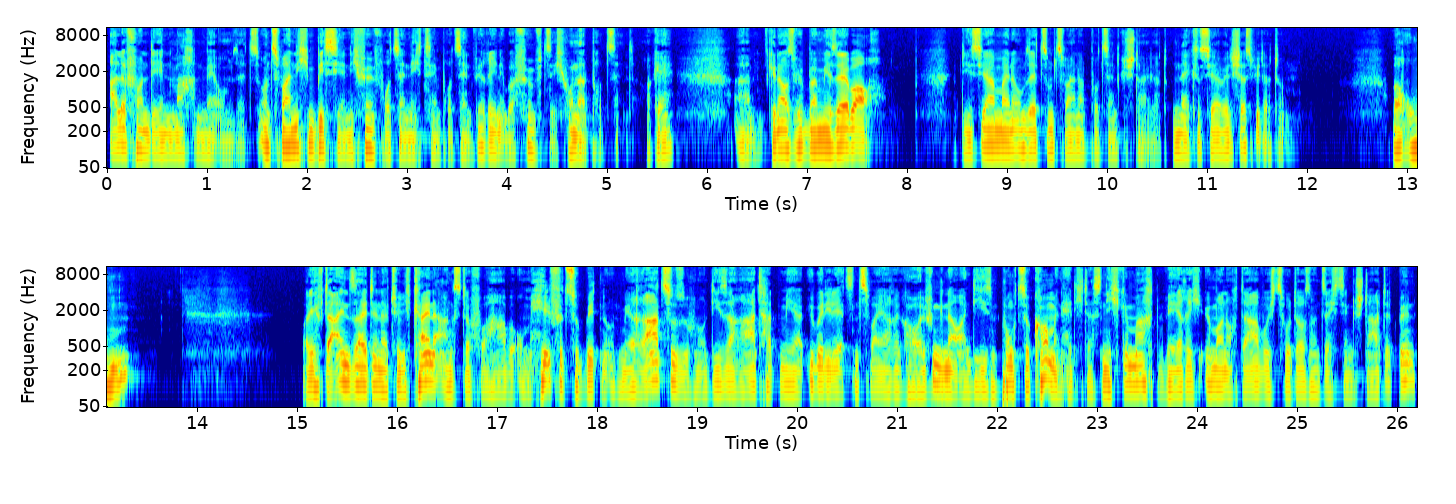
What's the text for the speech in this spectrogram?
Alle von denen machen mehr Umsätze. Und zwar nicht ein bisschen, nicht fünf Prozent, nicht zehn Prozent. Wir reden über 50, 100 Prozent. Okay? Ähm, genauso wie bei mir selber auch. Dieses Jahr meine Umsätze um 200 Prozent gesteigert. Und nächstes Jahr werde ich das wieder tun. Warum? Weil ich auf der einen Seite natürlich keine Angst davor habe, um Hilfe zu bitten und mir Rat zu suchen. Und dieser Rat hat mir über die letzten zwei Jahre geholfen, genau an diesen Punkt zu kommen. Hätte ich das nicht gemacht, wäre ich immer noch da, wo ich 2016 gestartet bin.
